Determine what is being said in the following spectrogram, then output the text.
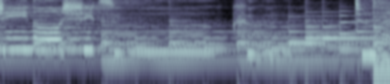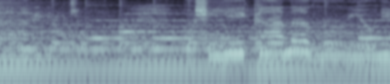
地のしく Tonight 星にかなうように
